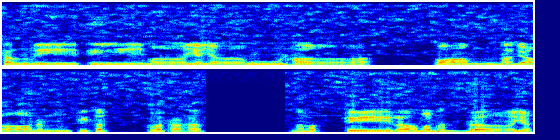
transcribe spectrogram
सर्वे ते मायया मूढाः। त्वाम् न जानन्ति तत्त्वतः। नमस्ते रामभद्राय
